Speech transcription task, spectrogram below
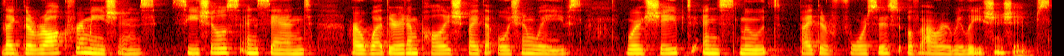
like the rock formations, seashells and sand are weathered and polished by the ocean waves. We're shaped and smoothed by the forces of our relationships.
